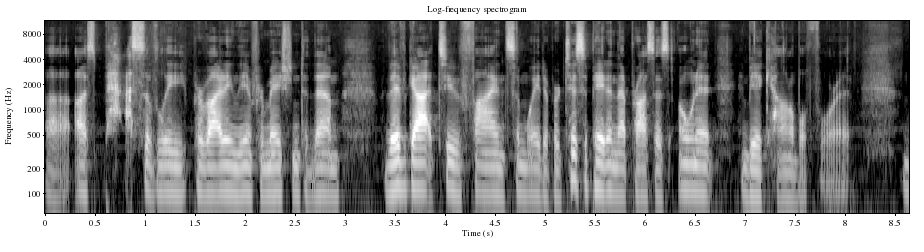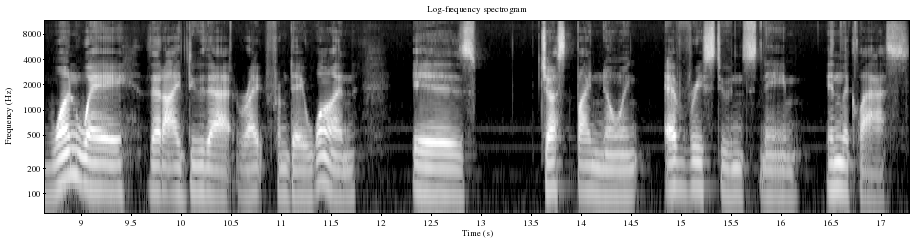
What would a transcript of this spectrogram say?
uh, us passively providing the information to them. They've got to find some way to participate in that process, own it, and be accountable for it. One way that I do that right from day one is just by knowing every student's name in the class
